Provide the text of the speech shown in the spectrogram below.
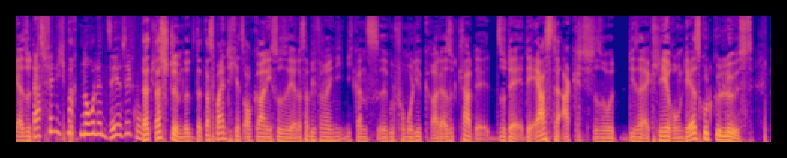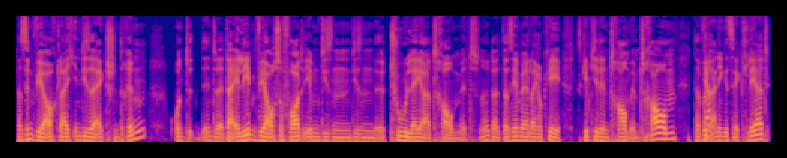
Ja, also Das finde ich macht Nolan sehr, sehr gut. Das, das stimmt und das- das meinte ich jetzt auch gar nicht so sehr. Das habe ich wahrscheinlich nicht, nicht ganz äh, gut formuliert gerade. Also klar, der, so der, der erste Akt so dieser Erklärung, der ist gut gelöst. Da sind wir auch gleich in dieser Action drin und da erleben wir auch sofort eben diesen diesen äh, Two-Layer-Traum mit. Ne? Da, da sehen wir ja gleich, okay, es gibt hier den Traum im Traum, da wird Ja. einiges erklärt.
